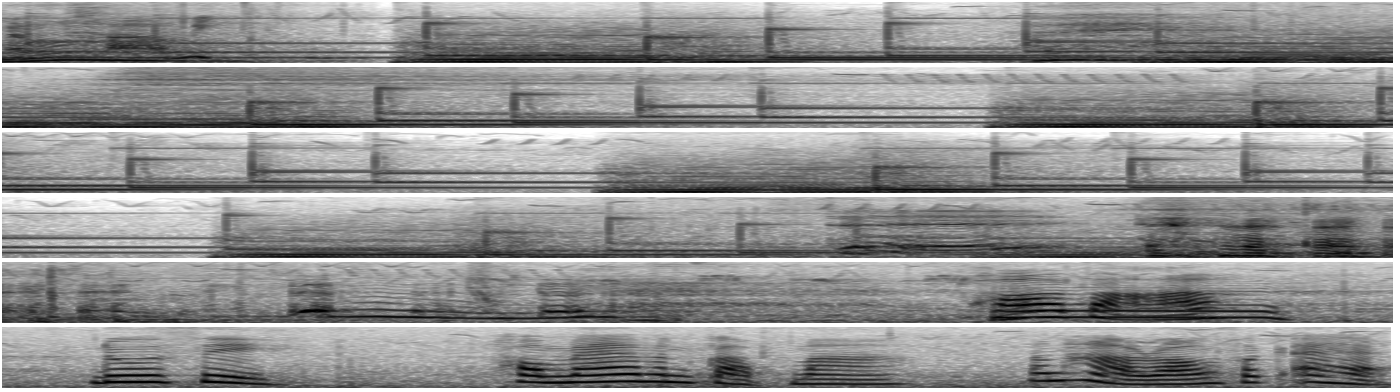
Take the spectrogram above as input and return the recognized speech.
กันถามอีก พ่อจ๋าดูสิ พอแม่มันกลับมามันหาร้องสักแอะ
